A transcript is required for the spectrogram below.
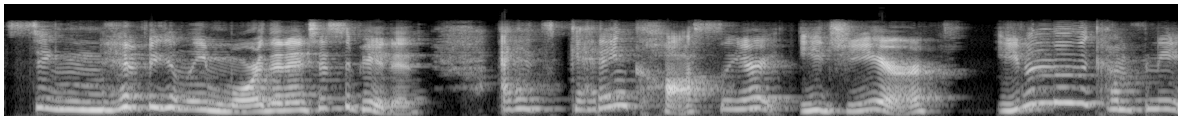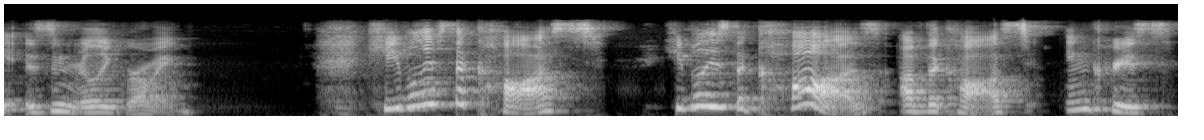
significantly more than anticipated, and it's getting costlier each year, even though the company isn't really growing. He believes the cost, he believes the cause of the cost increase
